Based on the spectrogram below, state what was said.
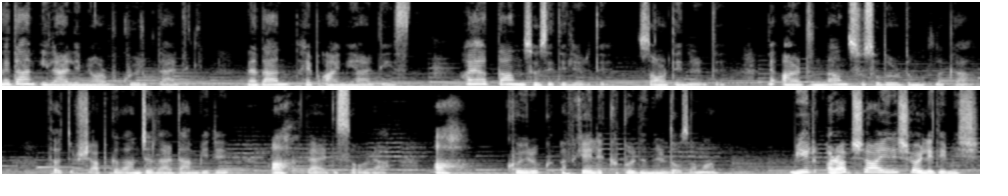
Neden ilerlemiyor bu kuyruk derdik? Neden hep aynı yerdeyiz? Hayattan söz edilirdi, zor denirdi ve ardından susulurdu mutlaka. Fötür şapkalı amcalardan biri ah derdi sonra. Ah kuyruk öfkeyle kıpırdanırdı o zaman. Bir Arap şairi şöyle demiş.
